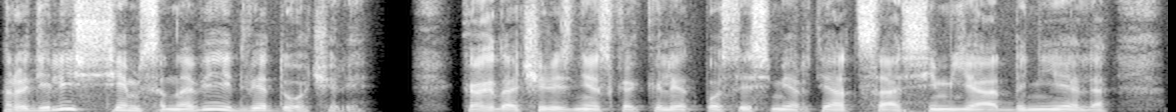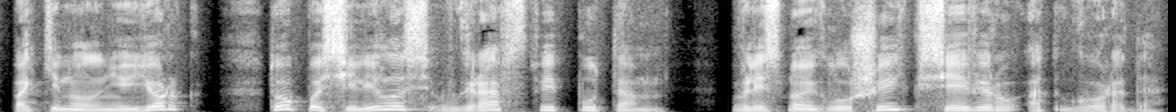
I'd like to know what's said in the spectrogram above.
родились семь сыновей и две дочери. Когда через несколько лет после смерти отца семья Даниэля покинула Нью-Йорк, то поселилась в графстве Путам, в лесной глуши к северу от города.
